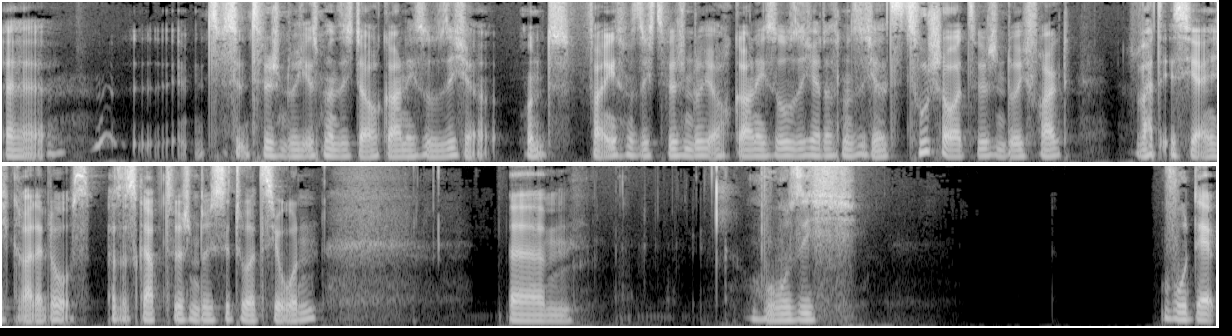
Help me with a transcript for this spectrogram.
äh, zwischendurch ist man sich da auch gar nicht so sicher. Und vor allem ist man sich zwischendurch auch gar nicht so sicher, dass man sich als Zuschauer zwischendurch fragt, was ist hier eigentlich gerade los? Also es gab zwischendurch Situationen, ähm, wo sich, wo der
